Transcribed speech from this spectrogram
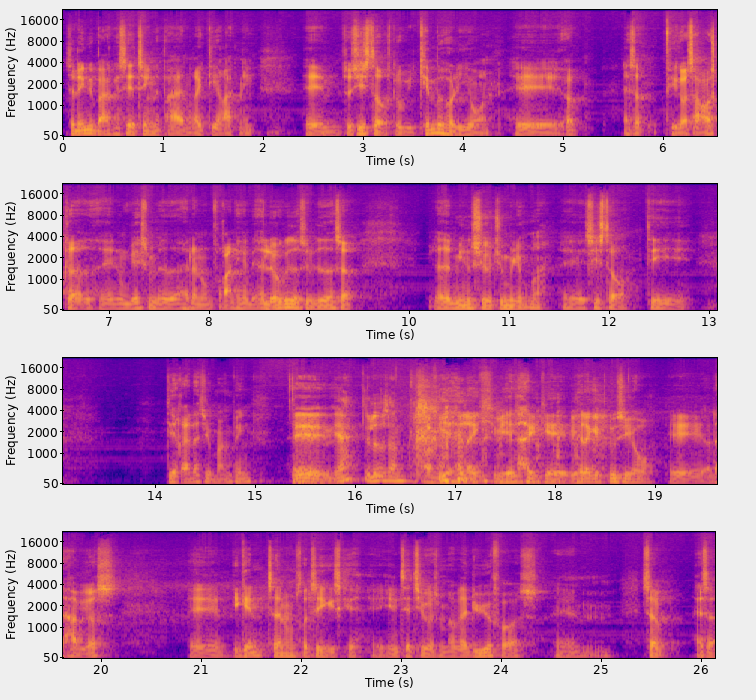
så længe vi bare kan se, at tingene peger i den rigtige retning. Øh, så sidste år slog vi et kæmpe hul i jorden, øh, og altså, fik også afskrevet øh, nogle virksomheder eller nogle forretninger, vi havde lukket osv., så, videre, så vi havde minus 27 millioner øh, sidste år. Det, det er relativt mange penge. Det, ja, det lyder sådan. og vi er heller ikke, vi er heller ikke, vi er heller ikke plus i år. Øh, og der har vi også øh, igen taget nogle strategiske øh, initiativer, som har været dyre for os. Øh, så altså,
